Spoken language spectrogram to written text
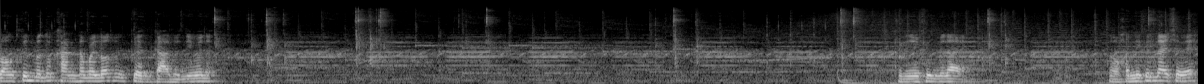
ลองขึ้นมาทุกคันทำไมรถมันเกลื่อนกาดแบบนี้วะเนี่ยคันนี้ขึ้นไม่ได้อะอ๋อคันนี้ขึ้นได้เฉยอะ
